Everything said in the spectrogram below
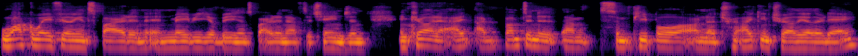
walk away feeling inspired and, and maybe you'll be inspired enough to change. And in Caroline i, I bumped into um, some people on a tra- hiking trail the other day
